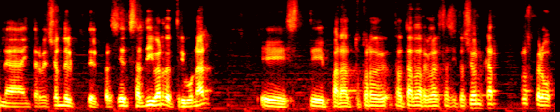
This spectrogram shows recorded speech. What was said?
la intervención del, presidente Saldívar del tribunal este, para tratar, de arreglar esta situación, Carlos, pero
